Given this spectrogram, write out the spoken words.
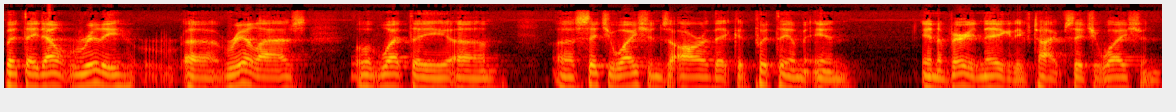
but they don't really uh, realize what the um, uh, situations are that could put them in in a very negative type situation.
